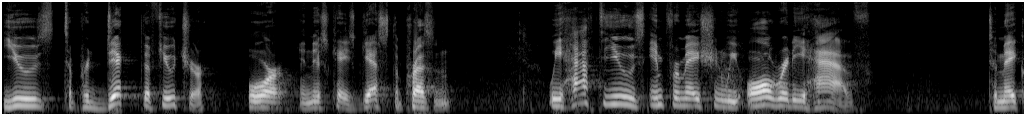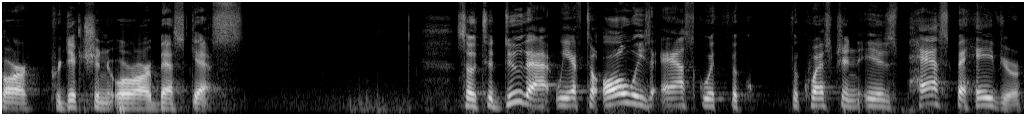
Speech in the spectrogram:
use to predict the future, or in this case, guess the present, we have to use information we already have to make our prediction or our best guess. So, to do that, we have to always ask with the, the question is past behavior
